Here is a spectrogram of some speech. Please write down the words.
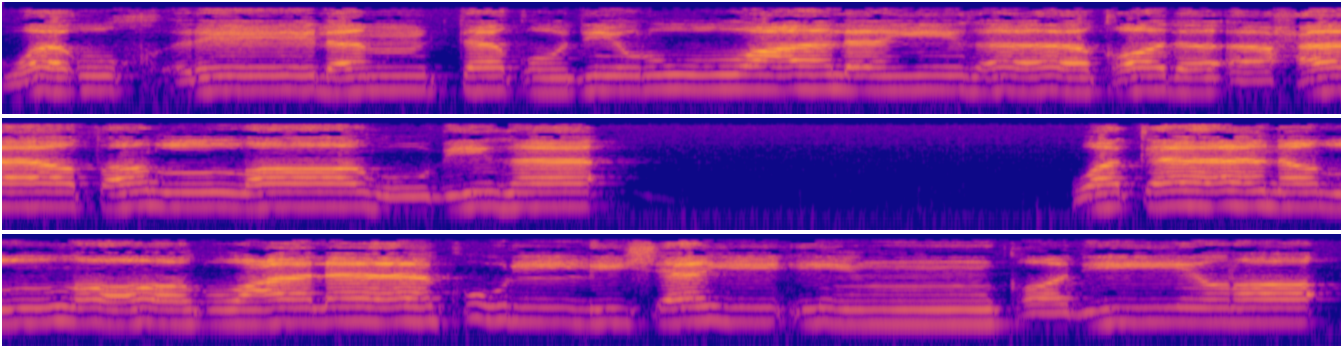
وأخري لم تقدروا عليها قد أحاط الله بها وكان الله على كل شيء قديرا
